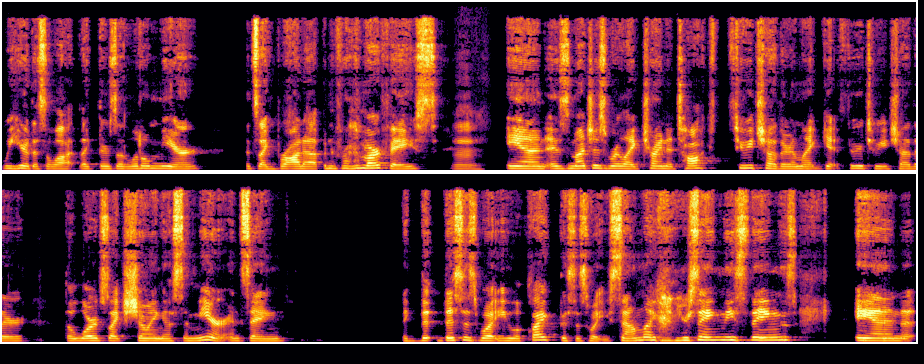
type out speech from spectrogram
we hear this a lot, like there's a little mirror that's like brought up in front of our face. Mm. And as much as we're like trying to talk to each other and like get through to each other, the Lord's like showing us a mirror and saying, like, th- this is what you look like. This is what you sound like when you're saying these things. And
